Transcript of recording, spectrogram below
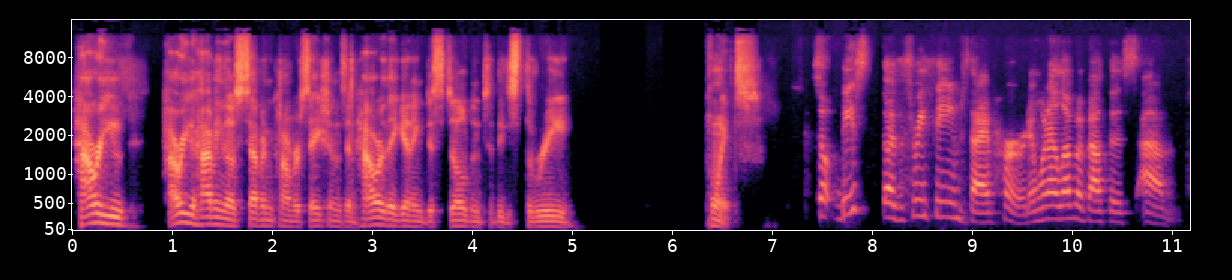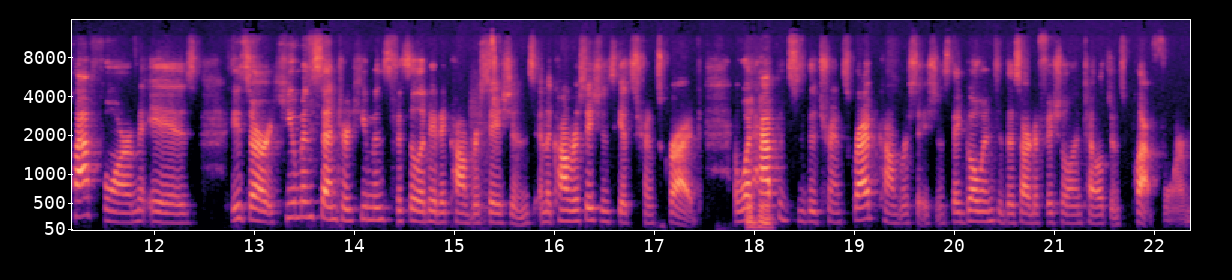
how are you how are you having those seven conversations and how are they getting distilled into these three points So these are the three themes that I've heard. And what I love about this um, platform is these are human centered, humans facilitated conversations, and the conversations gets transcribed. And what Mhm. happens to the transcribed conversations? They go into this artificial intelligence platform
